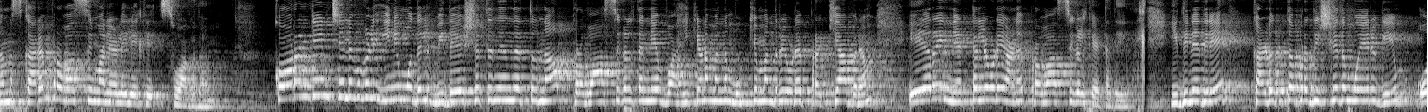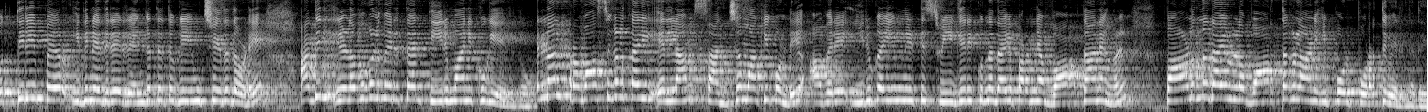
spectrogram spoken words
നമസ്കാരം പ്രവാസി മലയാളിയിലേക്ക് സ്വാഗതം. ക്വാറന്റൈൻ ചെലവുകൾ ഇനി മുതൽ വിദേശത്ത് നിന്നെത്തുന്ന പ്രവാസികൾ തന്നെ വഹിക്കണമെന്ന മുഖ്യമന്ത്രിയുടെ പ്രഖ്യാപനം ഏറെ ഞെട്ടലോടെയാണ് പ്രവാസികൾ കേട്ടത്. ഇതിനെതിരെ കടുത്ത പ്രതിഷേധം ഉയരുകയും ഒത്തിരി പേർ ഇതിനെതിരെ രംഗത്തെത്തുകയും ചെയ്തതോടെ അതിൽ ഇളവുകൾ വരുത്താൻ തീരുമാനിക്കുകയായിരുന്നു. എന്നാൽ പ്രവാസികൾക്കായി എല്ലാം സജ്ജമാക്കിക്കൊണ്ട് അവരെ ഇരുകൈയും നീട്ടി സ്വീകരിക്കുന്നതായി പറഞ്ഞ വാഗ്ദാനങ്ങൾ പാളുന്നതായുള്ള വാർത്തകളാണ് ഇപ്പോൾ പുറത്തു വരുന്നത്.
